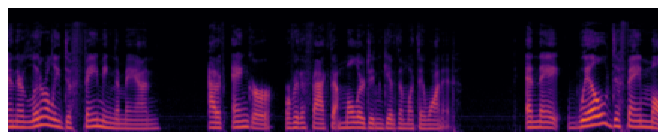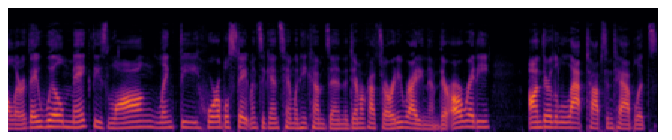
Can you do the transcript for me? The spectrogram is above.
And they're literally defaming the man out of anger over the fact that Mueller didn't give them what they wanted and they will defame Mueller. They will make these long, lengthy, horrible statements against him when he comes in. The Democrats are already writing them. They're already on their little laptops and tablets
